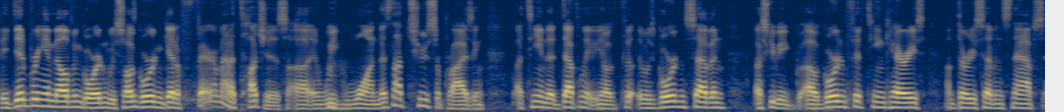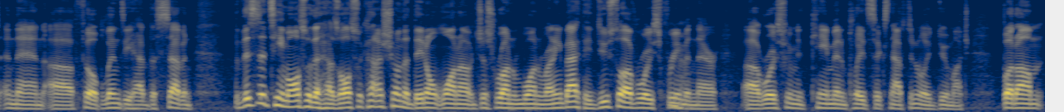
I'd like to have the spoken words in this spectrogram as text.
They did bring in Melvin Gordon. We saw Gordon get a fair amount of touches uh, in Week mm-hmm. One. That's not too surprising. A team that definitely, you know, it was Gordon seven. Excuse me, uh, Gordon 15 carries on 37 snaps, and then uh, Phillip Lindsay had the seven. But this is a team also that has also kind of shown that they don't want to just run one running back. They do still have Royce Freeman yeah. there. Uh, Royce Freeman came in and played six snaps, didn't really do much. But um,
